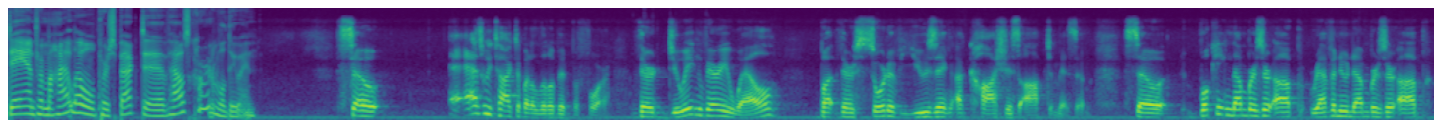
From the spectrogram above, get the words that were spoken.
Dan, from a high level perspective, how's Carnival doing? So, as we talked about a little bit before, they're doing very well, but they're sort of using a cautious optimism. So, booking numbers are up, revenue numbers are up.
